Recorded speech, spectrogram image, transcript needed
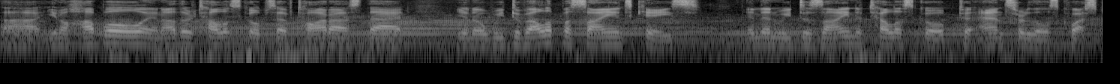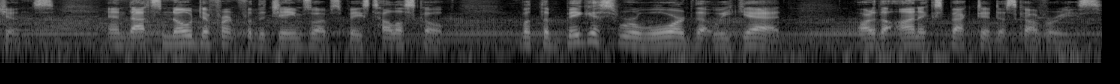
uh, you know, Hubble and other telescopes have taught us that, you know, we develop a science case and then we design a telescope to answer those questions. And that's no different for the James Webb Space Telescope. But the biggest reward that we get are the unexpected discoveries.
